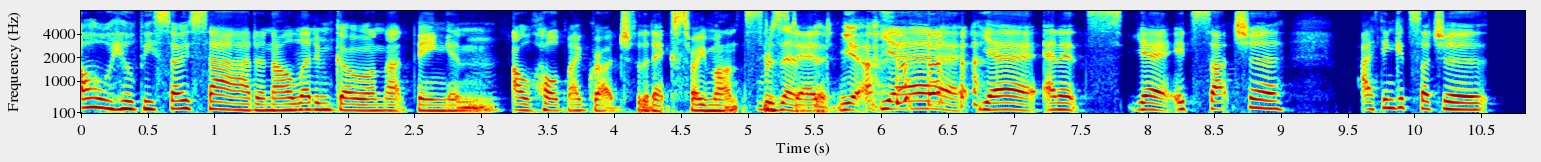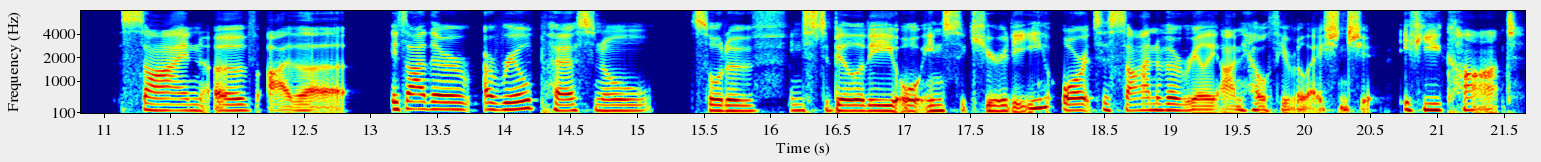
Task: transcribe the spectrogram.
oh, he'll be so sad and I'll let him mm. go on that thing and mm. I'll hold my grudge for the next three months Resentment, instead. yeah. Yeah. Yeah. And it's, yeah, it's such a, I think it's such a sign of either, it's either a real personal sort of instability or insecurity, or it's a sign of a really unhealthy relationship. If you can't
